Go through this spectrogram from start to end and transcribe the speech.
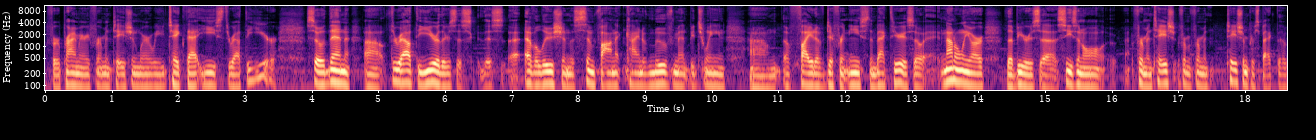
for primary fermentation, where we take that yeast throughout the year. So then, uh, throughout the year, there's this this uh, evolution, this symphonic kind of movement between um, a fight of different yeasts and bacteria. So uh, not only are the beers uh, seasonal fermentation from a fermentation perspective,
